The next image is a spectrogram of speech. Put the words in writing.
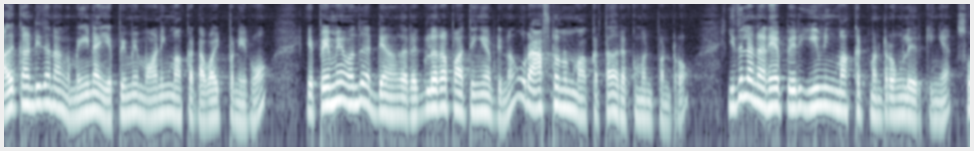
அதுக்காண்டி தான் நாங்கள் மெயினாக எப்பயுமே மார்னிங் மார்க்கெட் அவாய்ட் பண்ணிடுவோம் எப்பயுமே வந்து நாங்கள் ரெகுலராக பார்த்தீங்க அப்படின்னா ஒரு ஆஃப்டர்நூன் மார்க்கெட் தான் ரெக்கமெண்ட் பண்ணுறோம் இதில் நிறைய பேர் ஈவினிங் மார்க்கெட் பண்ணுறவங்களும் இருக்கீங்க. ஸோ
